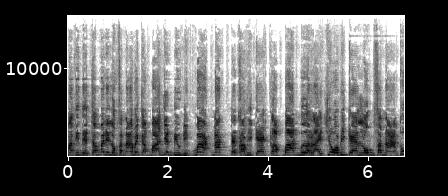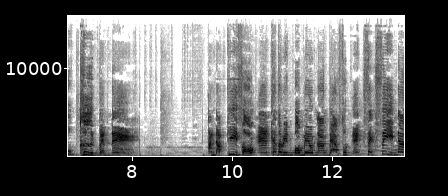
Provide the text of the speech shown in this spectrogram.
มาติเนตจะไม่ได้ลงสนามให้กับบาเยร์นบิวนิกมากนัก แต่ถ้าพี่แกกลับบ้านเมื่อไหร่เชื่อว่าพี่แกลงสนามทุกคืนเป็นแน่ อันดับที่ 2 แอนแคทเธอรินบอมเมลนางแบบสุดเอ็กเซ็กซี่หน้า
